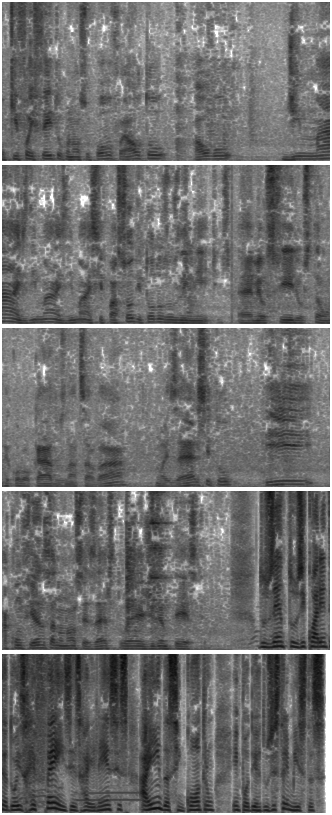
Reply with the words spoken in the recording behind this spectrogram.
O que foi feito com o nosso povo foi algo, algo demais, demais, demais, que passou de todos os limites. É, meus filhos estão recolocados na Tzavá, no exército, e a confiança no nosso exército é gigantesca. 242 reféns israelenses ainda se encontram em poder dos extremistas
